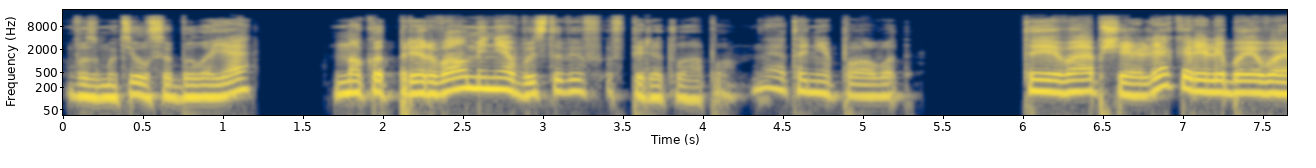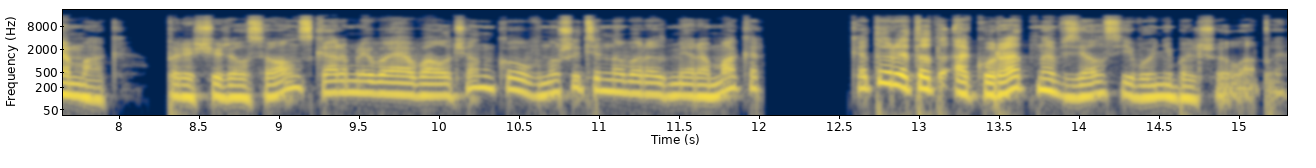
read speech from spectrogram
Возмутился было я, но кот прервал меня, выставив вперед лапу. Это не повод. «Ты вообще лекарь или боевой маг?» — прищурился он, скармливая волчонку внушительного размера макар, который тот аккуратно взял с его небольшой лапы.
